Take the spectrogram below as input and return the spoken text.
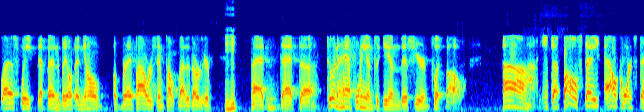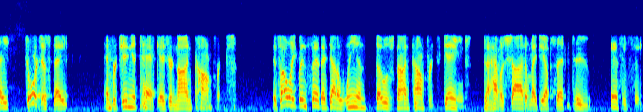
last week that Vanderbilt and y'all, uh, Brad Powers, them talked about it earlier. Mm-hmm. Patton, that uh, two and a half wins again this year in football. Uh, you've got Ball State, Alcorn State, Georgia State, and Virginia Tech as your non-conference. It's always been said they've got to win those non-conference games to have a shot of maybe upsetting two SEC.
